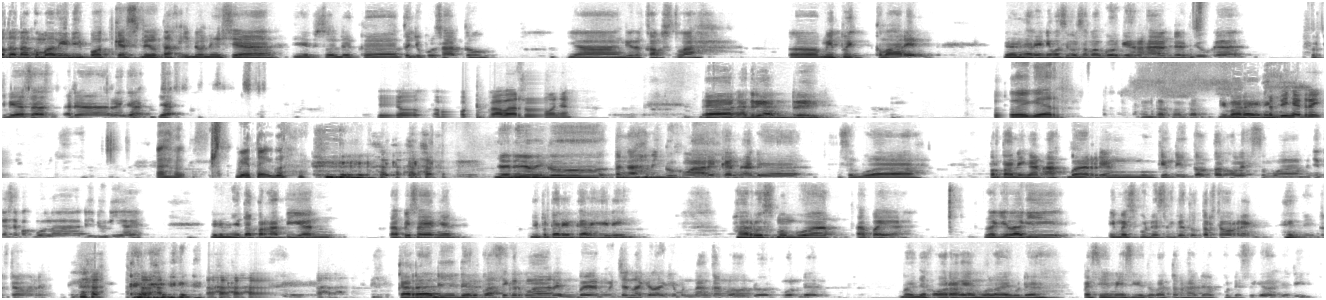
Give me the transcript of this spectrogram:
Selamat datang kembali di podcast Filtak Indonesia di episode ke-71 yang direkam setelah uh, midweek kemarin. Dan hari ini masih bersama gue Gerhan dan juga seperti biasa ada Reja. Ya. Yuk, apa kabar semuanya? Dan Adrian. Dri. Oi, Ger. Mantap, mantap. Gimana ini? Sedih ya, Dri? Ah, bete gue. Jadi minggu tengah minggu kemarin kan ada sebuah pertandingan akbar yang mungkin ditonton oleh semua pencinta sepak bola di dunia ya. Dan menyita perhatian, tapi sayangnya di pertandingan kali ini harus membuat apa ya? Lagi-lagi image Bundesliga tuh tercoreng. Ini tercoreng. Karena di dari klasiker kemarin Bayern Munchen lagi-lagi menang kan melawan Dortmund dan banyak orang yang mulai udah pesimis gitu kan terhadap Bundesliga. Jadi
